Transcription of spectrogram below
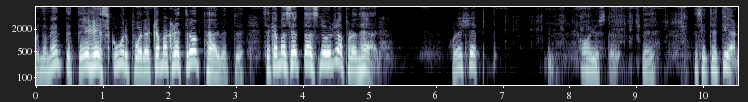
Fundamentet det är hästskor på det. kan man klättra upp här vet du. Sen kan man sätta en snurra på den här. Har det släppt? Ja just det. Det, det sitter ett järn.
